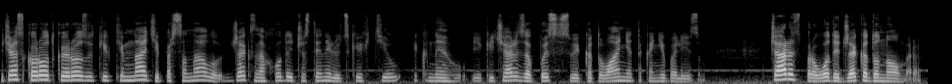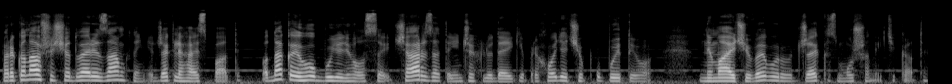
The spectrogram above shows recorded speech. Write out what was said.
Під час короткої розвідки в кімнаті персоналу Джек знаходить частини людських тіл і книгу, в якій Чарльз записує свої катування та канібалізм. Чарльз проводить Джека до номера. Переконавши, що двері замкнені, Джек лягає спати. Однак його будять голоси Чарльза та інших людей, які приходять, щоб убити його. Не маючи вибору, Джек змушений тікати.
